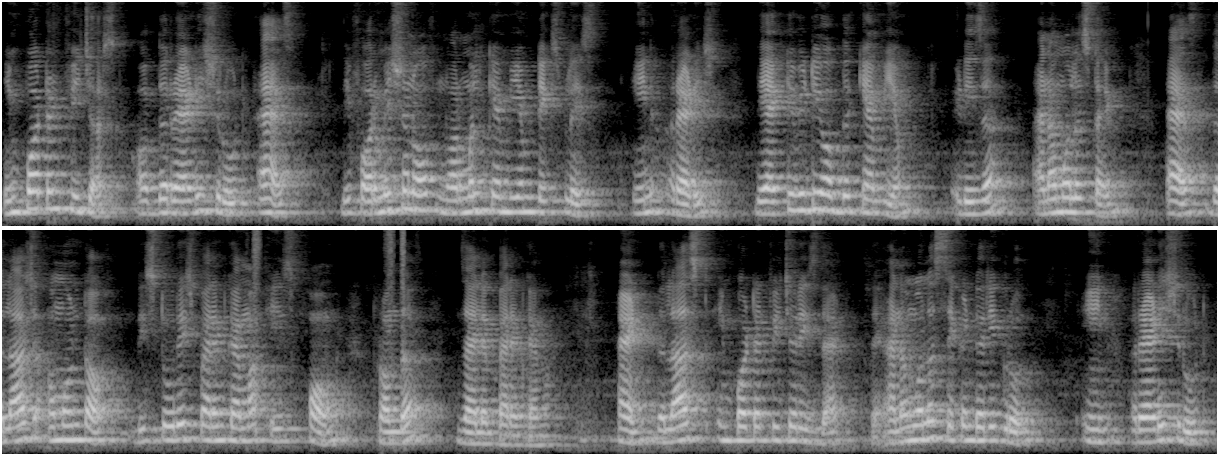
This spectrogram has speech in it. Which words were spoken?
important features of the radish root as the formation of normal cambium takes place in radish. The activity of the cambium it is a anomalous type as the large amount of the storage parenchyma is formed from the xylem parenchyma. And the last important feature is that the anomalous secondary growth in radish root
